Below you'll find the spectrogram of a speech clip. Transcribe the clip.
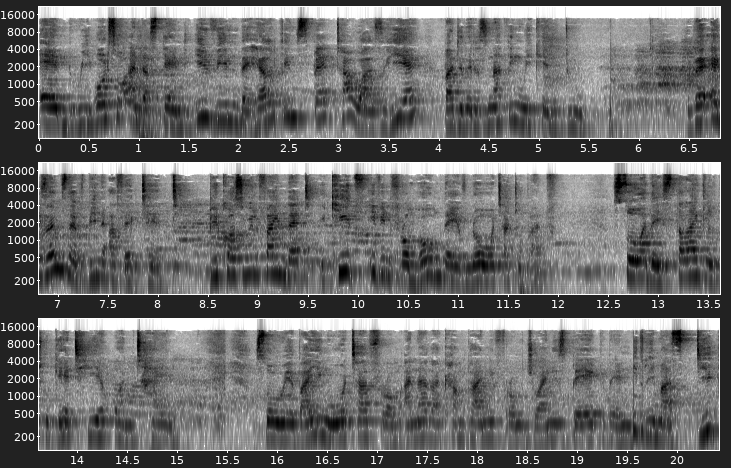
And we also understand even the health inspector was here, but there is nothing we can do. The exams have been affected because we'll find that kids, even from home, they have no water to bath. So they struggle to get here on time. So we're buying water from another company from Johannesburg. Then we must dig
